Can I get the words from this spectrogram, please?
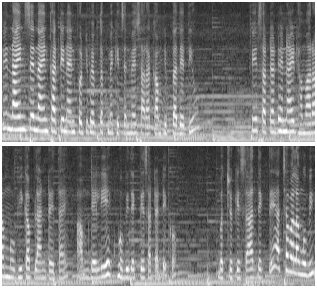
फिर नाइन से nine thirty nine forty five तक मैं किचन में सारा काम निपटा देती हूँ। फिर सैटरडे नाइट हमारा मूवी का प्लान रहता है। हम डेली एक मूवी देखते हैं सैटरडे को। बच्चों के साथ देखते हैं अच्छा वाला मूवी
